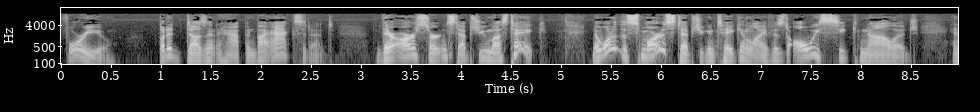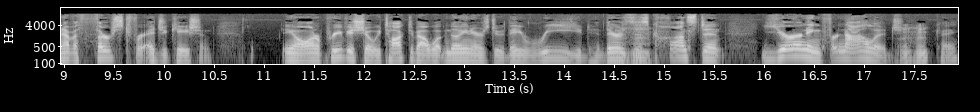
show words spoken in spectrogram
for you, but it doesn't happen by accident. There are certain steps you must take. Now, one of the smartest steps you can take in life is to always seek knowledge and have a thirst for education. You know, on a previous show, we talked about what millionaires do. They read. There's this mm-hmm. constant yearning for knowledge. Mm-hmm. Okay.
